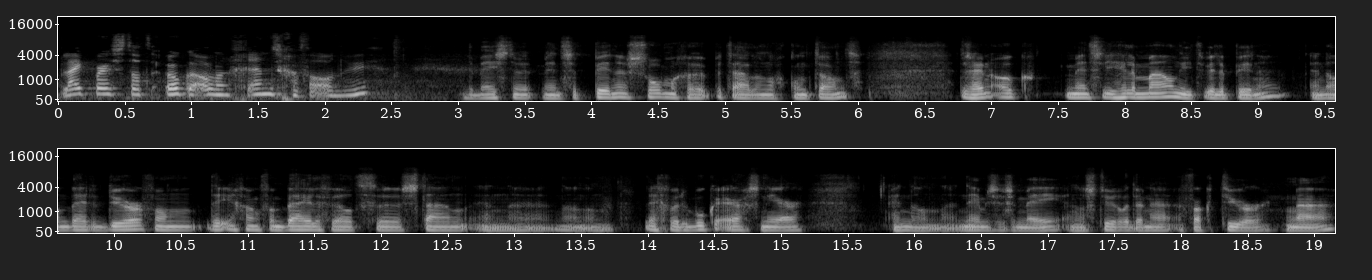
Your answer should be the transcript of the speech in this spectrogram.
blijkbaar is dat ook al een grensgeval nu. De meeste mensen pinnen, sommigen betalen nog contant. Er zijn ook mensen die helemaal niet willen pinnen. En dan bij de deur van de ingang van Bijleveld eh, staan. En eh, nou, dan leggen we de boeken ergens neer. En dan eh, nemen ze ze mee. En dan sturen we daarna een factuur na.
